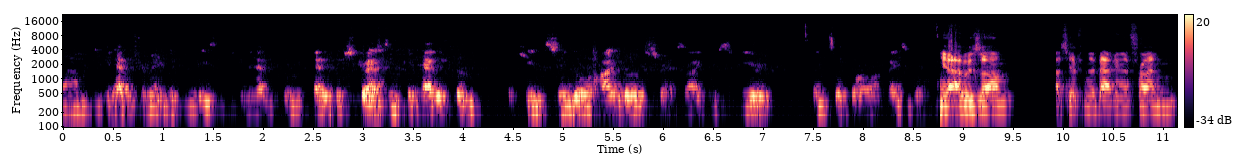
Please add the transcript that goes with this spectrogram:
um, you can have it for many different reasons. You can have it from repetitive stress, and you can have it from acute single high load stress. I was feared playing football in high school. Yeah, I was um I was hit from the back and the front and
